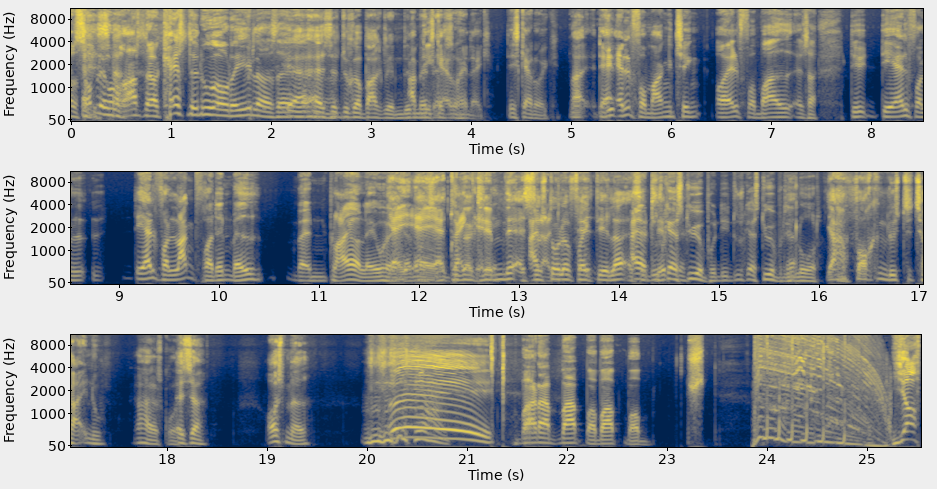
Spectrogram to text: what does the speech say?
og så blev hun ret og kastet ud over det hele og sagde, Ja, altså, du kan bare glemme det. Jamen, men det skal altså, du heller ikke. Det skal du ikke. Nej, Der er det, alt for mange ting, og alt for meget, altså, det, det, er alt for, det er alt for langt fra den mad, man plejer at lave her. ja, ja, ja, du kan glemme det. Altså, Ej, står der frikadeller. Altså, Altså, du skal have det. styr på det. Du skal have styr på dit Ja. lort. Jeg har fucking lyst til thai nu. Det har jeg sgu. Altså, også mad. Hey! Badababababab. Jag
